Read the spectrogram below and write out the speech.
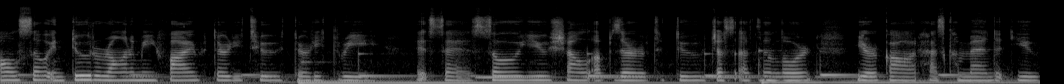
Also in Deuteronomy 5:32-33 it says, "So you shall observe to do just as the Lord your God has commanded you.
